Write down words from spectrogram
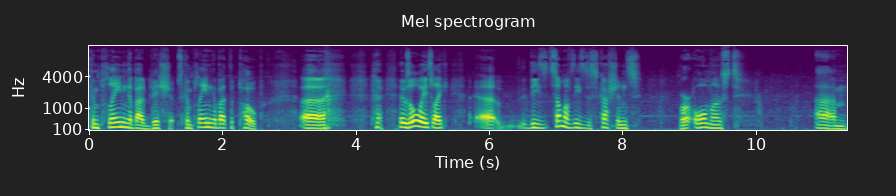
complaining about bishops, complaining about the Pope. Uh, it was always like uh, these. Some of these discussions were almost um,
